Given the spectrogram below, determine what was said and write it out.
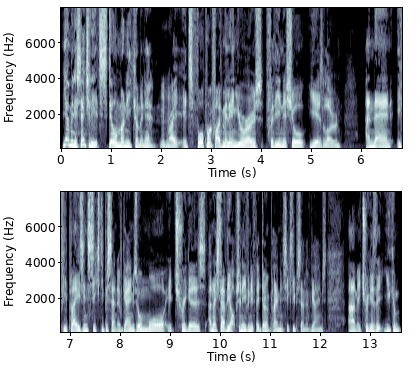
Yeah, I mean, essentially, it's still money coming in, Mm-hmm. right? It's 4.5 million euros for the initial year's loan. And then if he plays in 60% of games or more, it triggers, and they still have the option, even if they don't play him in 60% of games, um, it triggers that you can,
